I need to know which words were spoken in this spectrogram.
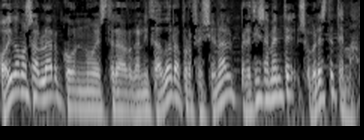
Hoy vamos a hablar con nuestra organizadora profesional precisamente sobre este tema.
